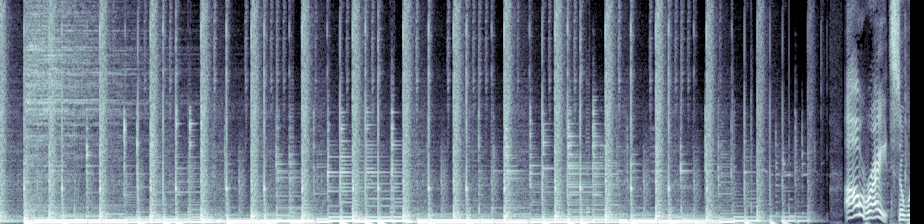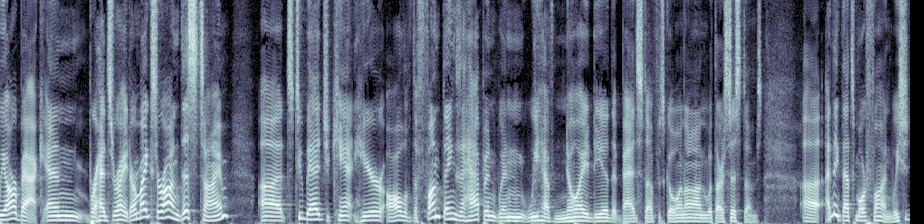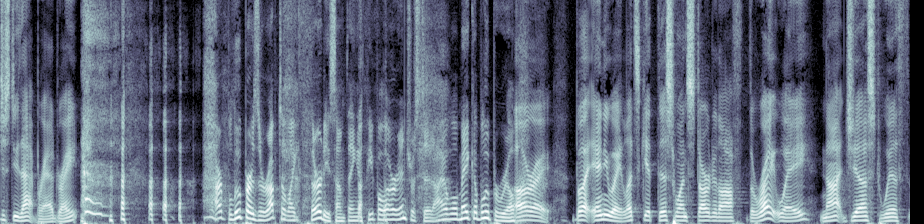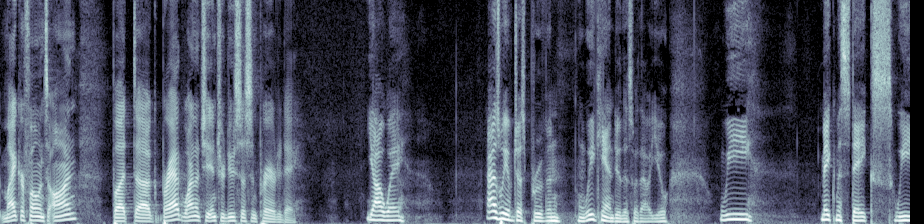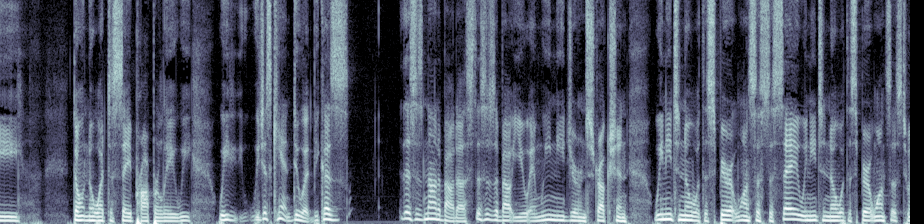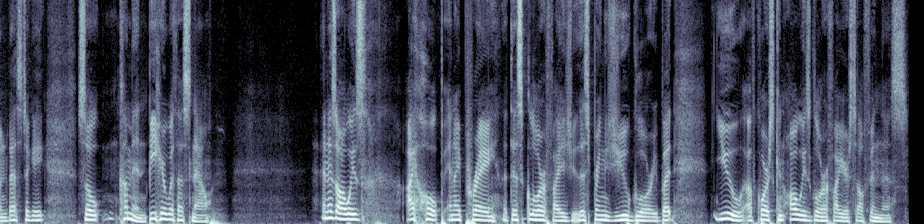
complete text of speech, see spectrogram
All right, so we are back, and Brad's right. Our mics are on this time. Uh, it's too bad you can't hear all of the fun things that happen when we have no idea that bad stuff is going on with our systems. Uh, I think that's more fun. We should just do that, Brad, right? Our bloopers are up to like 30 something. If people are interested, I will make a blooper reel. all right. But anyway, let's get this one started off the right way, not just with microphones on. But uh, Brad, why don't you introduce us in prayer today? Yahweh, as we have just proven, we can't do this without you. We make mistakes. We don't know what to say properly. We we we just can't do it because this is not about us. This is about you and we need your instruction. We need to know what the spirit wants us to say. We need to know what the spirit wants us to investigate. So come in, be here with us now. And as always, I hope and I pray that this glorifies you. This brings you glory, but you, of course, can always glorify yourself in this.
